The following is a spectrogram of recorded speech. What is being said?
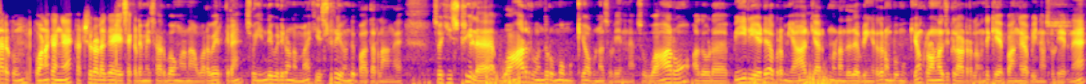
எல்லாருக்கும் வணக்கங்க. கற்றலக ஐஸ் அகாடமி சார்பாக உங்களை நான் வரவேற்கிறேன். ஸோ இந்த வீடியோ நம்ம ஹிஸ்ட்ரி வந்து பார்த்துடலாங்க ஸோ ஹிஸ்ட்ரியில் வார் வந்து ரொம்ப முக்கியம் அப்படின்னு சொல்லியிருந்தேன். ஸோ வாரும் அதோட பீரியடு அப்புறம் யாருக்கு யாருக்கும் நடந்தது அப்படிங்கிறது ரொம்ப முக்கியம். க்ரானாலஜிக்கல் ஆர்டரில் வந்து கேட்பாங்க அப்படின்னு நான் சொல்லியிருந்தேன்.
